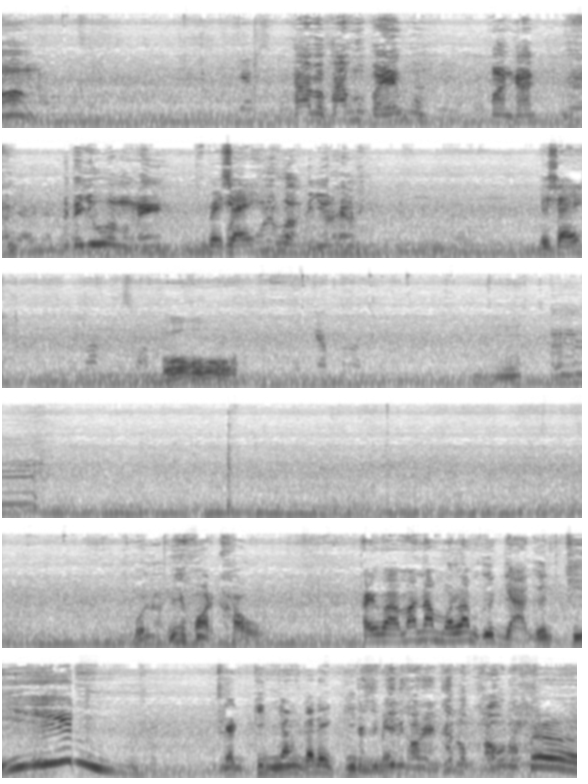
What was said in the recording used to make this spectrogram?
น้อง ถ้าแบบพาผู้ไปผู้ฮ้อนครับไปแตะยูว่าหมองไหน ไปใช้อุ้ยพวกติดอยู่แล้วนี่ไปใช้โอ้โอ้โอ้อืมเอ้อพุ่นน่ะมีหอดเข่าใครว่ามาน้ำมาล่ำอึดอยากอึดกินอยากกินหยังก็ได้กินก็สิแหม่กินเขาวแห่งขึ้นนกเขานกเออ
